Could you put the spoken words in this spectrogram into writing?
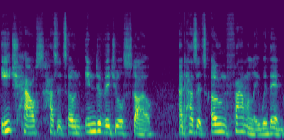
Each house has its own individual style and has its own family within.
